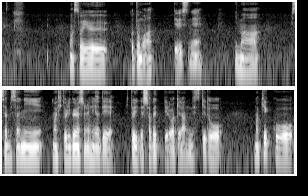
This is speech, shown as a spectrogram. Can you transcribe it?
まあそういうこともあってですね。今久々に、まあ、一人暮らしの部屋で一人で喋ってるわけなんですけど、まあ、結構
